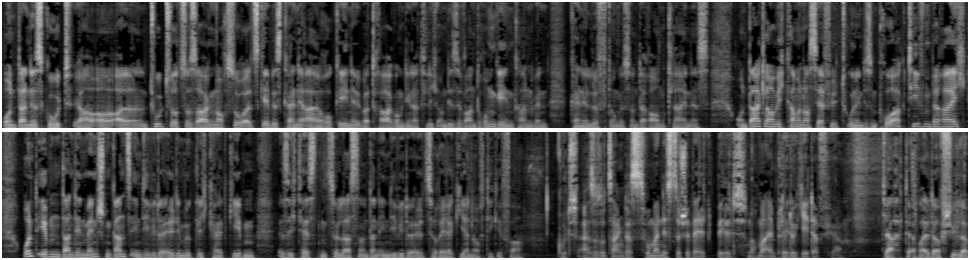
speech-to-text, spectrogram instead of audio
und dann ist gut. Ja, äh, tut sozusagen noch so, als gäbe es keine aerogene Übertragung, die natürlich um diese Wand rumgehen kann, wenn keine Lüftung ist und der Raum klein ist. Und da, glaube ich, kann man noch sehr viel tun in diesem proaktiven Bereich und eben dann den Menschen ganz individuell die Möglichkeit geben, sich testen zu lassen und dann individuell zu reagieren auf die Gefahr. Gut, also sozusagen das humanistische Weltbild, nochmal ein Plädoyer dafür. Tja, der Waldorf-Schüler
